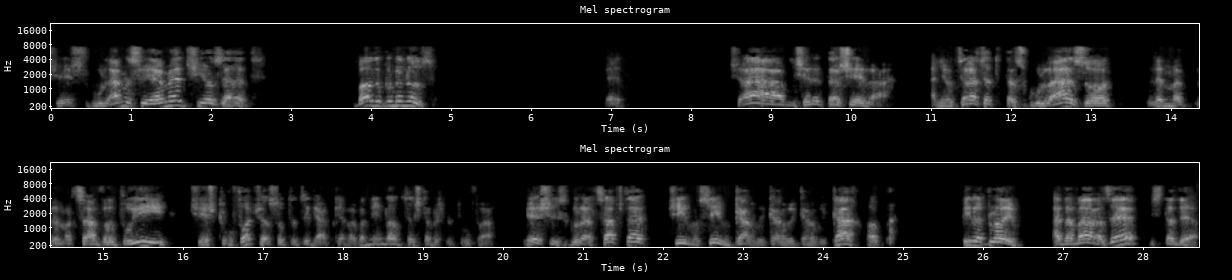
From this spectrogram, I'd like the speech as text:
שיש סגולה מסוימת שהיא עוזרת. בואו דוקומנוס. כן. עכשיו נשאלת השאלה, אני רוצה לעשות את הסגולה הזאת למצב רפואי שיש תרופות שעושות את זה גם כן, אבל אני לא רוצה להשתמש בתרופה. יש סגולת סבתא, שאם עושים כך וכך וכך וכך, הופה, פילה פלואים. הדבר הזה מסתדר.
